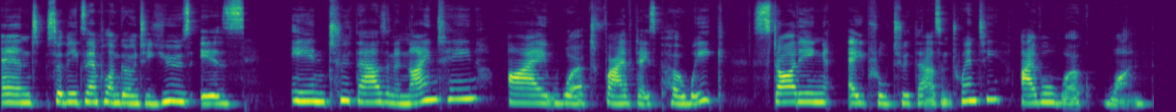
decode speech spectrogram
And so the example I'm going to use is in 2019, I worked five days per week Starting April 2020, I will work one.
